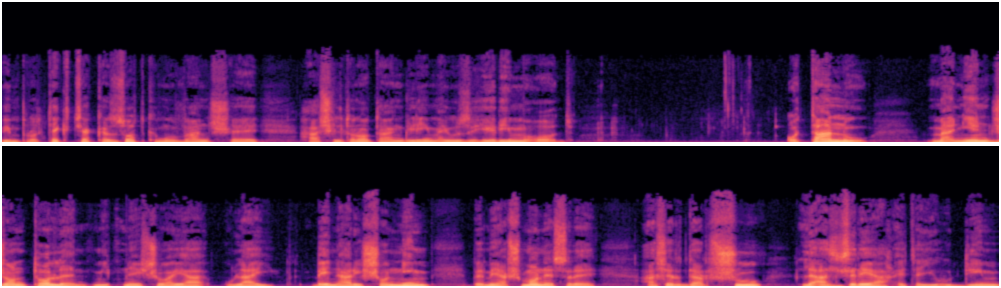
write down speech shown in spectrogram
ועם פרוטקציה כזאת, כמובן שהשלטונות האנגליים היו זהירים מאוד. אותנו מעניין ג'ון טולנד, מפני שהוא היה אולי בין הראשונים במאה ה-18 אשר דרשו לאזרח את היהודים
